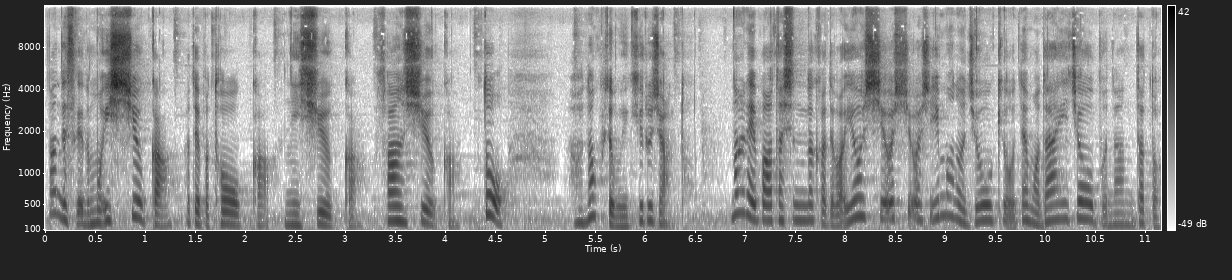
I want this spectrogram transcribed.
なんですけども1週間例えば10日2週間3週間となくてもいけるじゃんと。なれば私の中ではよしよしよし今の状況でも大丈夫なんだと、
